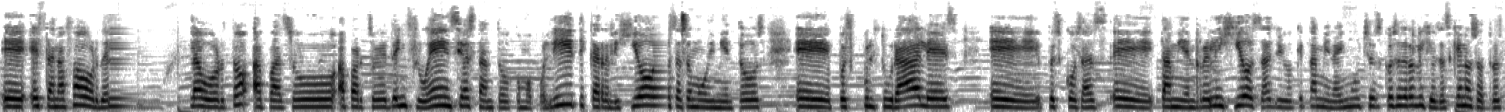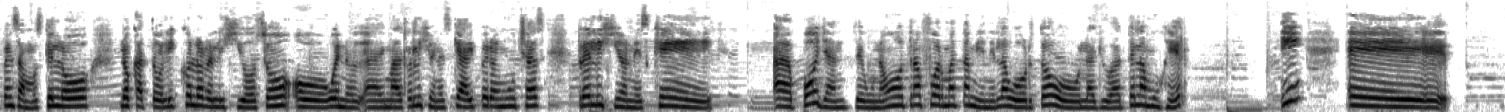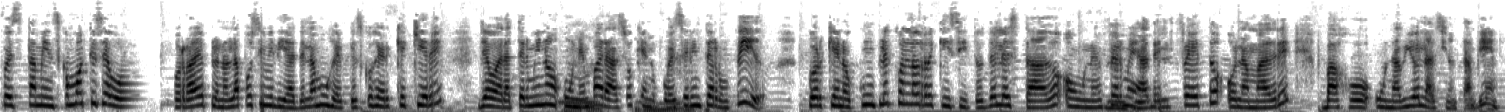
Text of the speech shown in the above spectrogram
Eh, están a favor del el aborto a paso, a de influencias tanto como políticas, religiosas o movimientos eh, pues culturales, eh, pues cosas eh, también religiosas. Yo digo que también hay muchas cosas religiosas que nosotros pensamos que lo, lo católico, lo religioso o bueno, hay más religiones que hay, pero hay muchas religiones que apoyan de una u otra forma también el aborto o la ayuda de la mujer. Y eh, pues también es como que se borra de plano la posibilidad de la mujer que escoger que quiere llevar a término un embarazo que no puede ser interrumpido, porque no cumple con los requisitos del Estado o una enfermedad del feto o la madre bajo una violación también.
